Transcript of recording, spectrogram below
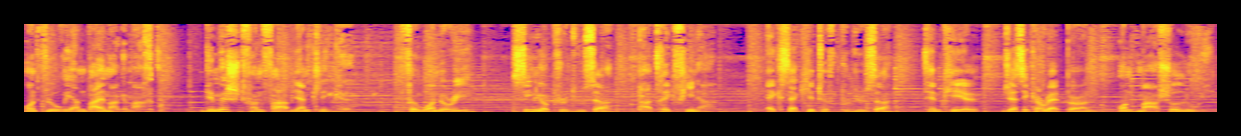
und Florian Balmer gemacht. Gemischt von Fabian Klinke. Für Wondery Senior Producer Patrick Fiener. Executive Producer Tim Kehl, Jessica Redburn und Marshall Louis.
